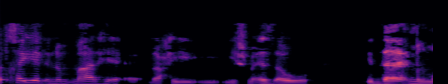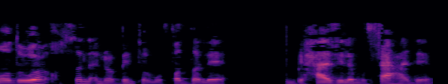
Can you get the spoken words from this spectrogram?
بتخيل إنه ما رح راح يشمئز أو يتضايق من الموضوع خصوصا لأنه بنته المفضلة بحاجة لمساعدة.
